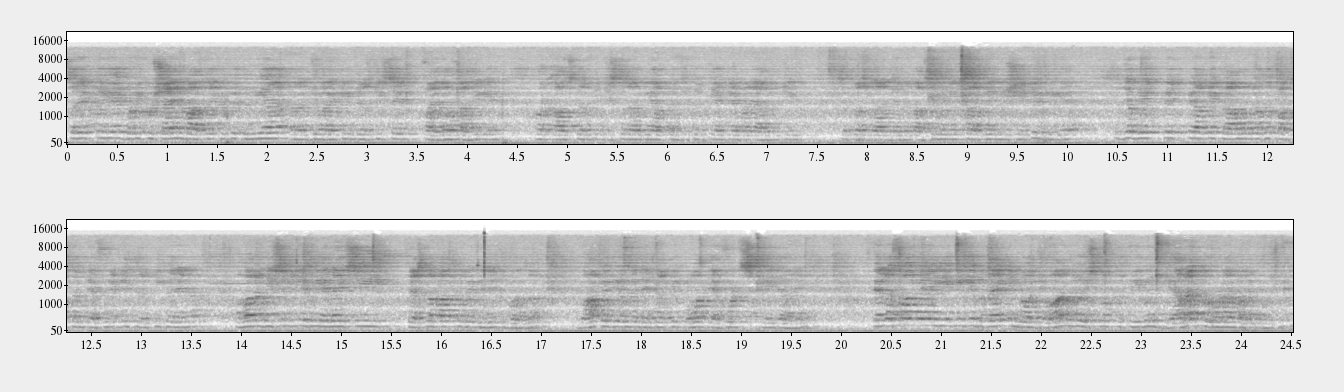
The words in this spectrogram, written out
सर एक तो ये बड़ी खुशाइन बात है क्योंकि दुनिया जो आई टी इंडस्ट्री से फ़ायदा उठा रही है और ख़ास करके जिस तरह भी आपने ज़िक्र किया कि हमारे आलम की सरपरसदार जनरल नासिम मलिक साहब ने इनिशिएटिव ली है तो जब एक पेज पे आके काम होगा तो पाकिस्तान डेफिनेटली तरक्की करेगा हमारा रिसेंटली अभी एन आई सी फैसलाबाद का भी विज़िट हुआ था, वहाँ पर भी हमने देखा कि बहुत एफर्ट्स किए जा रहे हैं। पहला सवाल मेरा ये कि ये बताया कि नौजवान जो इस वक्त तकरीबन ग्यारह करोड़ हमारे मुल्क में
